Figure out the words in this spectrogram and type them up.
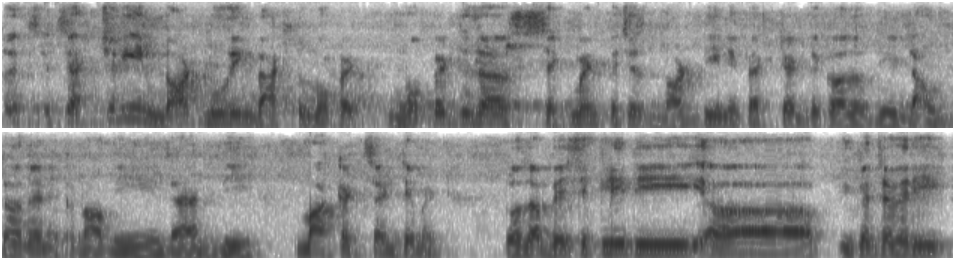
It's, it's actually not moving back to moped. Mopeds is a segment which has not been affected because of the downturn in economies and the market sentiment. Those are basically the, uh, you can say, very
